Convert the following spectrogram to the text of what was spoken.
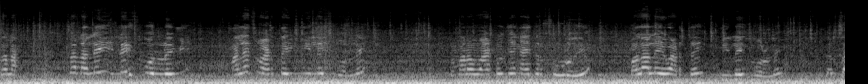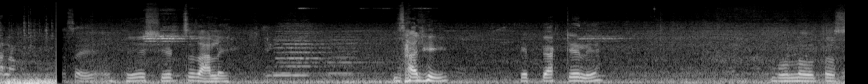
चला चला लई लईच बोललोय मी. मलाच वाटतंय मी लईच बोललोय. तुम्हाला वाटू दे नाही तर सोडू दे. मला लई वाटतंय मी लईच बोललोय. तर चला कसं आहे हे शेटचं झालंय. झाली. हे पॅक केले बोललो होतंस.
